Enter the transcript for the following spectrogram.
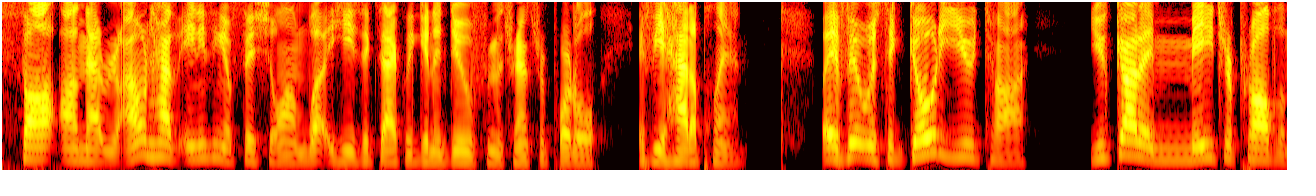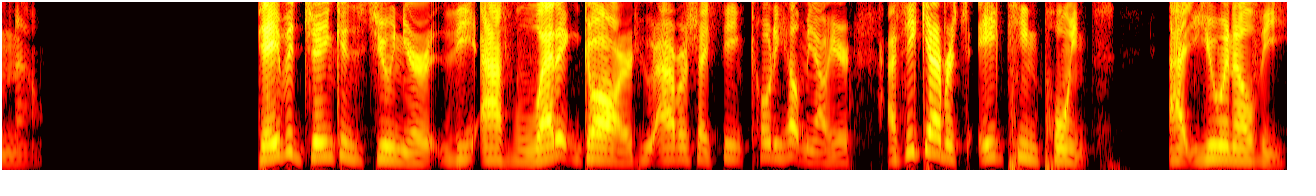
thought on that. rumor. I don't have anything official on what he's exactly going to do from the transfer portal if he had a plan. if it was to go to Utah, you've got a major problem now. David Jenkins Jr., the athletic guard who averaged, I think, Cody, help me out here. I think he averaged 18 points at UNLV,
